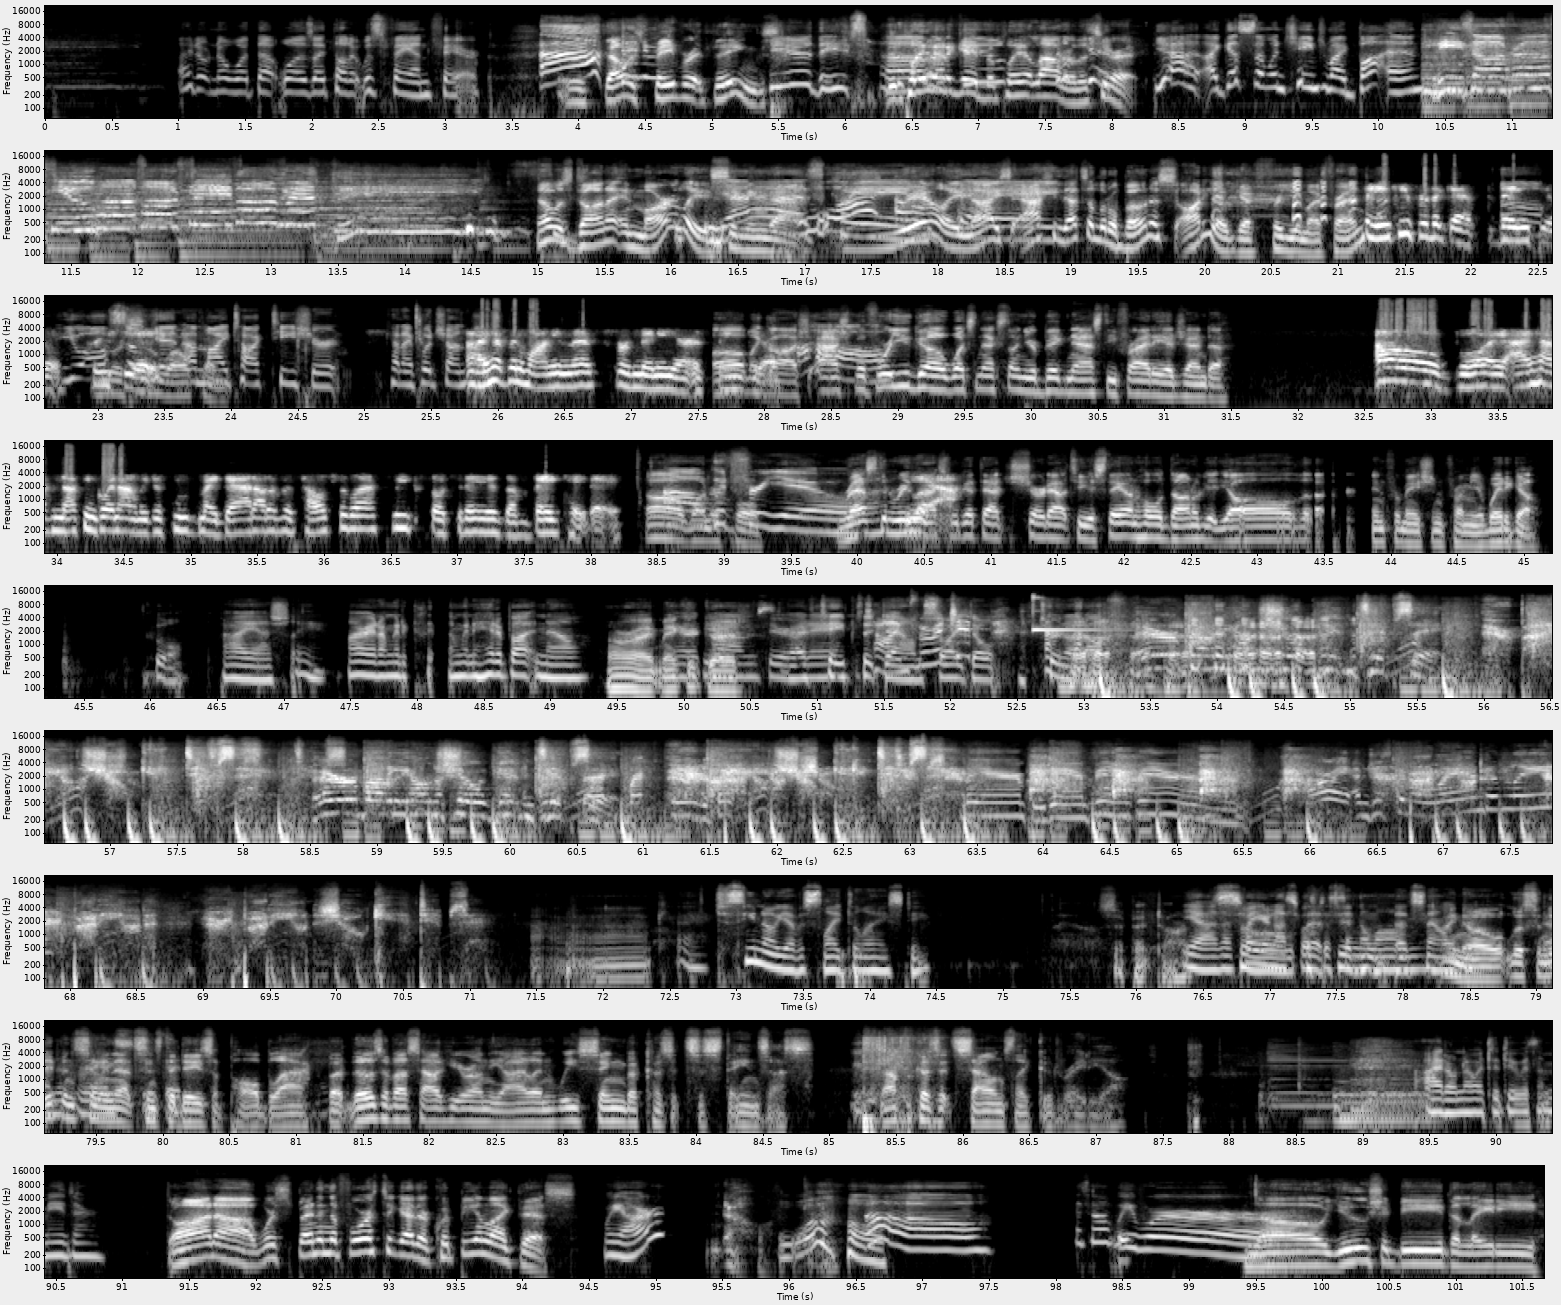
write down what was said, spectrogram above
I don't know what that was. I thought it was fanfare. It was- that was favorite things. Hear these. play that again, but play it louder. Let's hear it. Yeah, I guess someone changed my button. These are a few of our favorite things. That was Donna and Marley singing Yes, that. Queen. Really Okay. nice. Ashley, that's a little bonus audio gift for you, my friend. Thank you for the gift. Thank Um, you. You You're also so get a welcome. My Talk T-shirt. Can I put you on? I have been wanting this for many years. Thank Oh my you. gosh. Ash, before you go, what's next on your big nasty Friday agenda? Oh boy, I have nothing going on. We just moved my dad out of his house for the last week, so today is a vacay day. Oh, Oh, wonderful. good for you. Rest and relax. Yeah. We'll get that shirt out to you. Stay on hold. Don will get you all the information from you. Way to go. Cool. Bye, Ashley. All right, I'm gonna cl- I'm gonna hit a button now. All right, make Here it good. comes. Here, I've taped it Time down for so I tip. don't turn it off. Everybody on the show getting tipsy. Everybody on the show getting tipsy. Everybody on the show getting tipsy. Everybody on the show getting tipsy. All right, I'm just gonna randomly. Everybody on the, everybody on the show getting tipsy. Okay. Just so you know, you have a slight delay, Steve. Zip it, Dawn. Yeah, that's why you're not supposed to sing along. that sounded I know. Listen, they've Sounded been singing really that since the days of Paul Black. But those of us out here on the island, we sing because it sustains us, not because it sounds like good radio. I don't know what to do with them either. Donna, we're spending the fourth together. Quit being like this. We are? No. Whoa. Oh, I thought we were. No, you should be the lady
